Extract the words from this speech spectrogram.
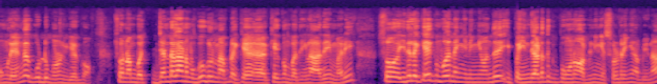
உங்களை எங்கே கூட்டு போகணும்னு கேட்கும். ஸோ நம்ம ஜென்ரலாக நம்ம கூகுள் மேப்பில் கே கேட்கும் பார்த்தீங்களா அதே மாதிரி. ஸோ இதில் கேட்கும்போது நீங்கள் நீங்கள் வந்து இப்போ இந்த இடத்துக்கு போகணும் அப்படின்னு நீங்கள் சொல்கிறீங்க அப்படின்னா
